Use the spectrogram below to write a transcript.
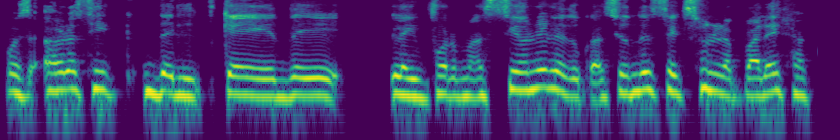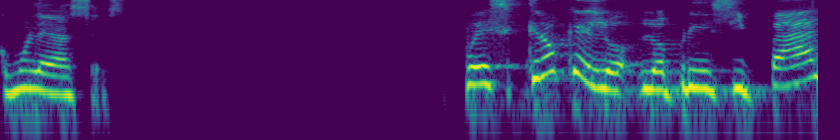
pues ahora sí, de, que de la información y la educación de sexo en la pareja? ¿Cómo le haces? Pues creo que lo, principal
